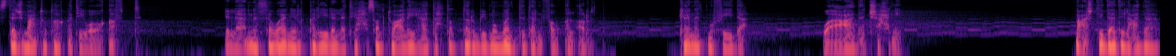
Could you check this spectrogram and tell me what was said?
استجمعت طاقتي ووقفت. إلا أن الثواني القليلة التي حصلت عليها تحت الضرب ممددا فوق الأرض كانت مفيدة وأعادت شحني. مع اشتداد العذاب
